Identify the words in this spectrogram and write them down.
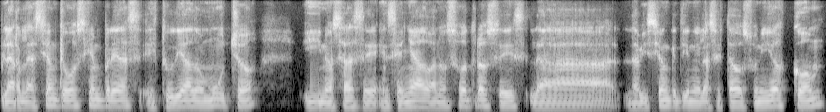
la relación que vos siempre has estudiado mucho y nos has eh, enseñado a nosotros es la, la visión que tiene los Estados Unidos con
